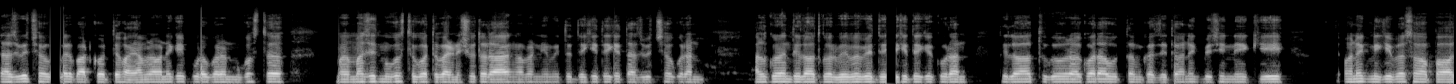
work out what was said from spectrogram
তাজবিদ সহকারে পাঠ করতে হয়। আমরা অনেকেই পুরো কোরআন মুখস্থ মাজিদ মুখস্থ করতে পারেনি। সুতরাং আমরা নিয়মিত দেখে দেখে তাজবিদ সহ কোরআন আল কোরআন তিলাওয়াত করবে। এভাবে দেখে দেখে কোরআন তিলাওয়াত করা উত্তম কাজ। এতে অনেক বেশি নেকি, অনেক নেকি বা সওয়াব পাওয়া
